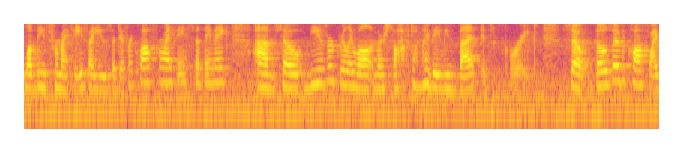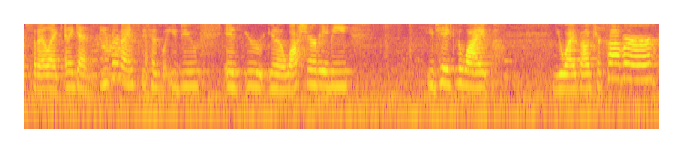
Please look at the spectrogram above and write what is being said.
love these for my face. I use a different cloth for my face that they make. Um, so these work really well and they're soft on my baby's butt. It's great. So those are the cloth wipes that I like. And again, these are nice because what you do is you're, you know, washing your baby, you take the wipe, you wipe out your cover,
